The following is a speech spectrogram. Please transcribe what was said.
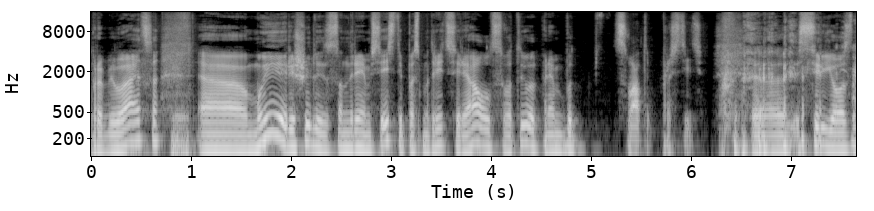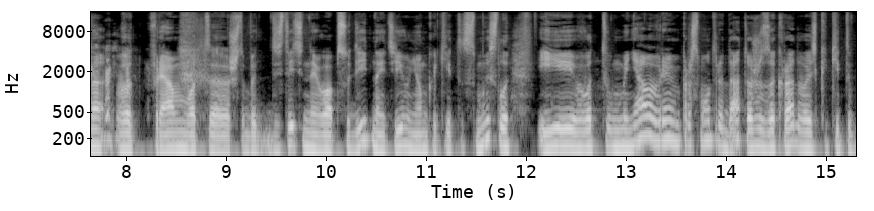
пробивается. Э, мы решили с Андреем сесть и посмотреть сериал «Сваты» вот прям вот сваты, простите. Э, серьезно, вот прям вот, чтобы действительно его обсудить, найти в нем какие-то смыслы. И вот у меня во время просмотра, да, тоже закрадывались какие-то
